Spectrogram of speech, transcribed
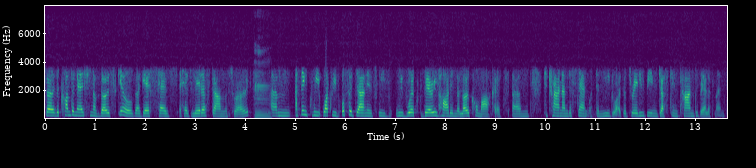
so the combination of those skills, I guess, has has led us down this road. Mm. Um, I think we what we've also done is we've we've worked very hard in the local market um, to try and understand what the need was. It's really been just in time development.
